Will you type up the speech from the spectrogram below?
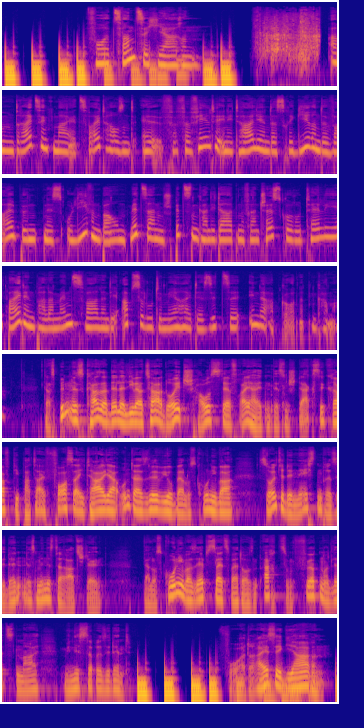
Vor 20 Jahren. Am 13. Mai 2011 verfehlte in Italien das regierende Wahlbündnis Olivenbaum mit seinem Spitzenkandidaten Francesco Rutelli bei den Parlamentswahlen die absolute Mehrheit der Sitze in der Abgeordnetenkammer. Das Bündnis Casa della Libertà, Deutsch Haus der Freiheiten, dessen stärkste Kraft die Partei Forza Italia unter Silvio Berlusconi war, sollte den nächsten Präsidenten des Ministerrats stellen. Berlusconi war selbst seit 2008 zum vierten und letzten Mal Ministerpräsident. Vor 30 Jahren.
